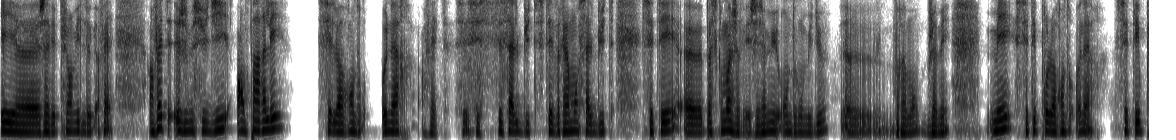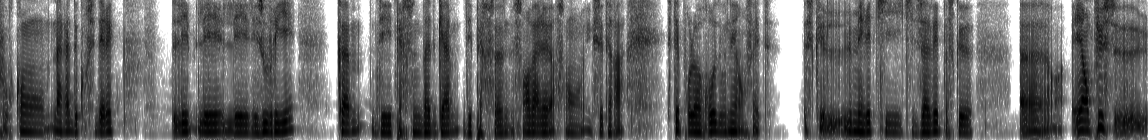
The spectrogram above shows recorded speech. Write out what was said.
Et euh, j'avais plus envie de le. En fait, en fait, je me suis dit, en parler, c'est leur rendre honneur en fait. C'est ça le but. C'était vraiment ça le but. C'était euh, parce que moi j'avais j'ai jamais eu honte de mon milieu euh, vraiment jamais. Mais c'était pour leur rendre honneur. C'était pour qu'on arrête de considérer les les les, les ouvriers comme des personnes bas de gamme des personnes sans valeur sans etc c'était pour leur redonner en fait parce que le mérite qu'ils avaient parce que euh, et en plus, euh,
